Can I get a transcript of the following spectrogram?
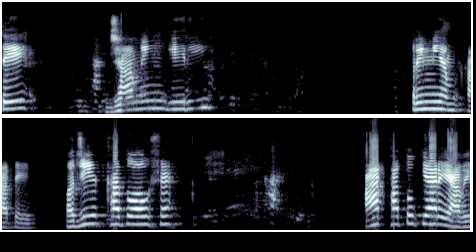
તે જામીનગીરી પ્રીમિયમ ખાતે. હજી એક ખાતું આવશે? આ ખાતું ક્યારે આવે?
